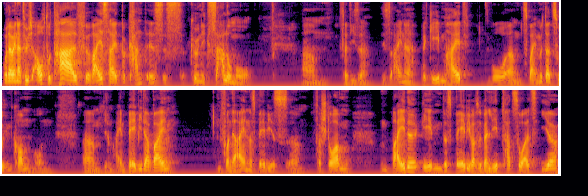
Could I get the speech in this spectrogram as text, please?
Oder wer natürlich auch total für Weisheit bekannt ist, ist König Salomo. Ähm, ist ja diese, diese eine Begebenheit, wo ähm, zwei Mütter zu ihm kommen und ähm, die haben ein Baby dabei. Und von der einen, das Baby ist äh, verstorben. Und beide geben das Baby, was überlebt hat, so als ihr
